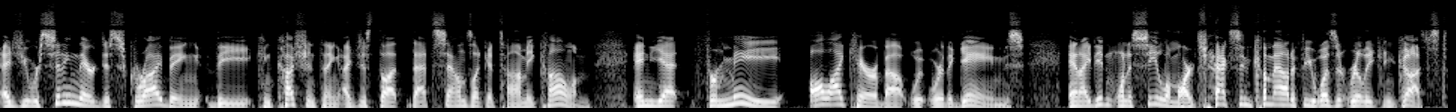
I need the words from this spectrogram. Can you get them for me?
as you were sitting there describing the concussion thing, I just thought that sounds like a Tommy column. And yet, for me, all I care about w- were the games, and I didn't want to see Lamar Jackson come out if he wasn't really concussed.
